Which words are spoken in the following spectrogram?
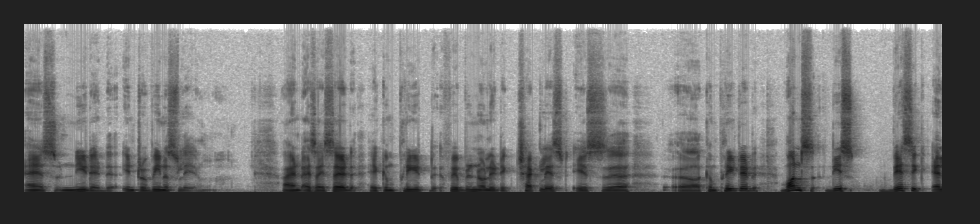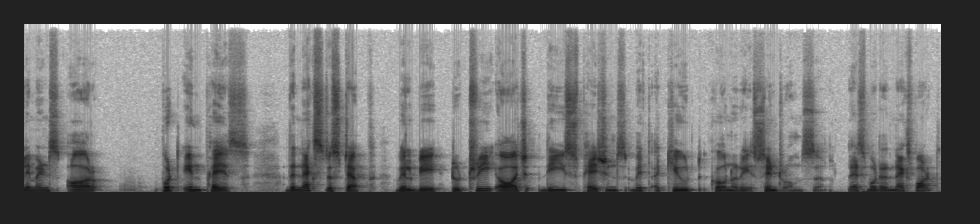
as needed intravenously. And as I said, a complete fibrinolytic checklist is uh, uh, completed. Once these basic elements are put in place, the next step will be to triage these patients with acute coronary syndromes. Let's move to the next part.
